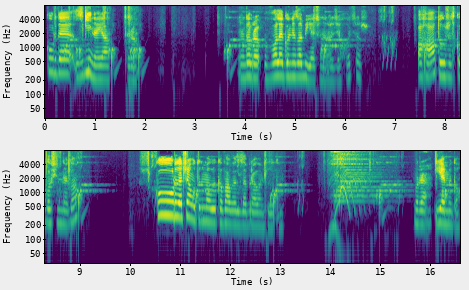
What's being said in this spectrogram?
kurde, zginę ja teraz. No dobra, wolę go nie zabijać na razie, chociaż... Aha, to już jest kogoś innego. Kurde, czemu ten mały kawałek zabrałem tylko? Dobra, jemy go.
